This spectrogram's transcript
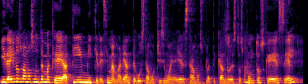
Y de ahí nos vamos a un tema que a ti, mi queridísima Marian, te gusta muchísimo y ayer estábamos platicando de estos puntos, que es el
